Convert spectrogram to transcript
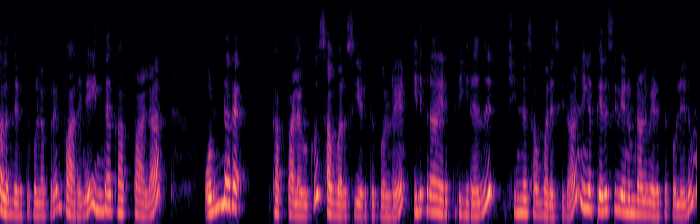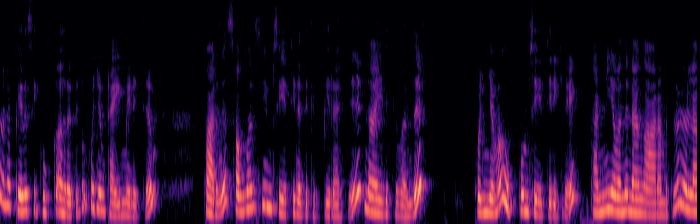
மலர்ந்து எடுத்துக்கொள்ள போகிறேன் பாருங்கள் இந்த கப்பால் ஒன்றரை கப் அளவுக்கு சவ்வரிசி எடுத்துக்கொள்கிறேன். இதுக்கு நான் எடுத்துருக்கிறது சின்ன சவ்வரிசி தான். நீங்கள் பெருசு வேணும்னாலும் எடுத்துக்கொள்ளலும். ஆனால் பெருசு குக் ஆகிறதுக்கு கொஞ்சம் டைம் எடுக்கும். பாருங்கள் சவ்வரிசியும் சேர்த்தினதுக்கு பிறகு நான் இதுக்கு வந்து கொஞ்சமாக உப்பும் சேர்த்திருக்கிறேன். தண்ணியை வந்து நாங்கள் ஆரம்பத்தில் நல்லா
